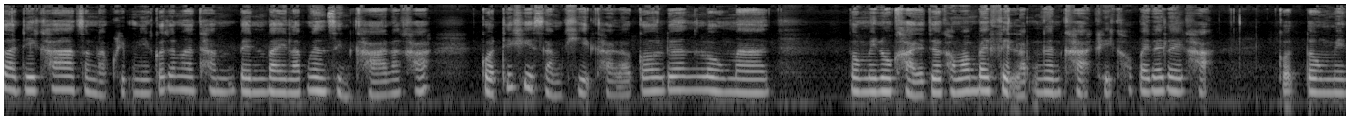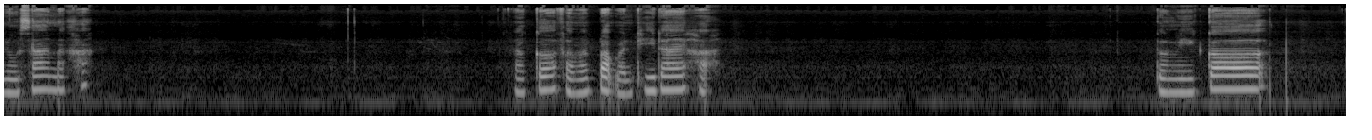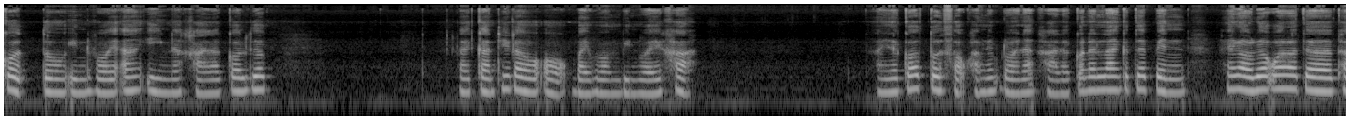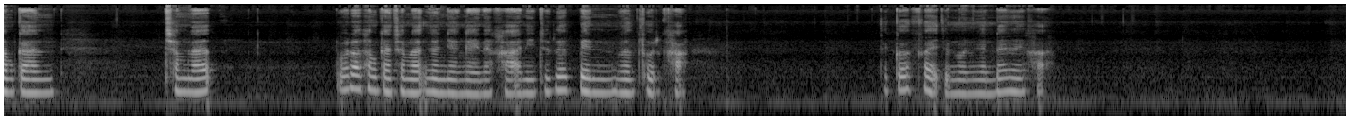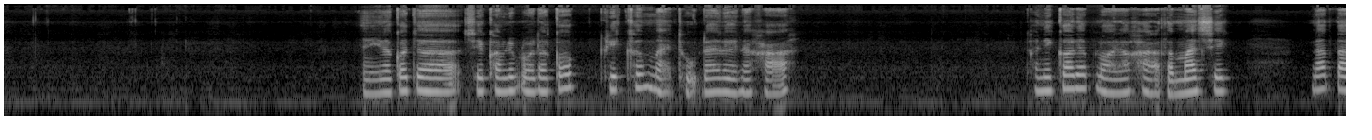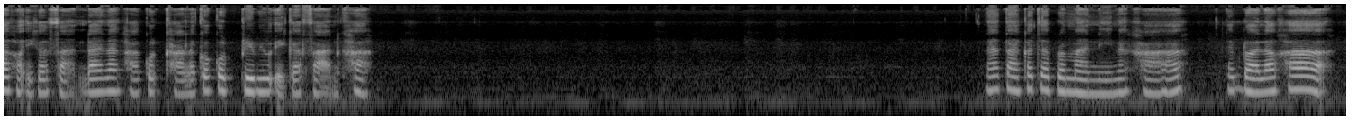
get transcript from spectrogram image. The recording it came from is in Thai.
สวัสดีค่ะสำหรับคลิปนี้ก็จะมาทำเป็นใบรับเงินสินค้านะคะ กดที่ขีด3ขีดค่ะ แล้วก็เลื่อนลงมาตรงเมนูขายจะเจอคำว่าใบเสร็จรับเงินค่ะ คลิกเข้าไปได้เลยค่ะ กดตรงเมนูสร้างนะคะ แล้วก็สามารถปรับวันที่ได้ค่ะ ตรงนี้ก็กดตรง invoice อ้างอิงนะคะ แล้วก็เลือก รายการที่เราออกใบบำบินไว้ค่ะ อันนี้แล้วก็ตรวจสอบความเรียบร้อยนะคะ แล้วก็ด้านล่างก็จะเป็นให้เราเลือกว่าเราจะทำการชำระ ว่าเราทำการชำระเงินยังไงนะคะ อันนี้จะเลือกเป็นเงินสดค่ะ แล้วก็ใส่จำนวนเงินได้เลยค่ะอันนี้เราก็จะเช็คความเรียบร้อยแล้วก็ คลิกเครื่องหมายถูกได้เลยนะคะทีนี้ก็เรียบร้อยแล้วค่ะ สามารถเช็คหน้าตาของเอกสารได้นะคะ กดค้างแล้วก็กดพรีวิวเอกสารค่ะ หน้าตาก็จะประมาณนี้นะคะ เรียบร้อยแล้วค่ะ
